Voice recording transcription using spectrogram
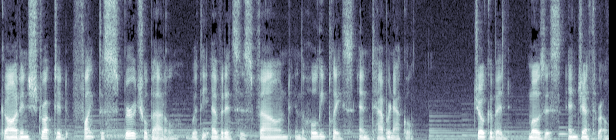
God instructed fight the spiritual battle with the evidences found in the holy place and tabernacle. Jochebed, Moses, and Jethro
